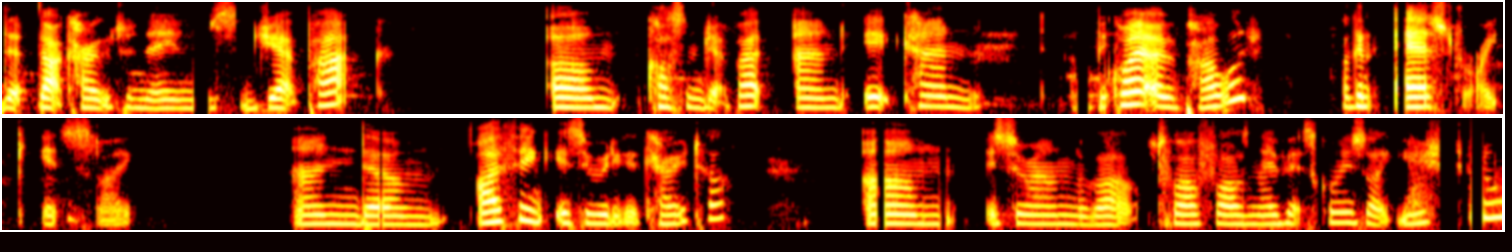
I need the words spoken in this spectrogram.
that that character name's Jetpack. Um, custom jetpack, and it can be quite overpowered, like an airstrike. It's like, and um, I think it's a really good character. Um, it's around about twelve thousand Apex coins, like usual.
